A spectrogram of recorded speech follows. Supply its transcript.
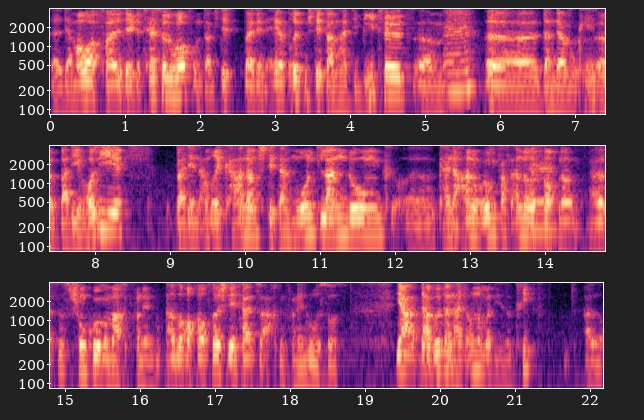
äh, der Mauerfall David Hasselhoff und dann steht bei den äh, Briten steht dann halt die Beatles, ähm, äh, dann der Okay. äh, Buddy Holly. Bei den Amerikanern steht dann Mondlandung, äh, keine Ahnung, irgendwas anderes noch. Ne? Das ist schon cool gemacht von den, also auch auf solche Details zu achten von den Russos. Ja, da wird dann halt auch nochmal diese Kriegs, also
